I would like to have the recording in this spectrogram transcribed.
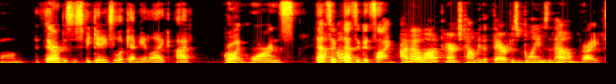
Um, the therapist is beginning to look at me like I've growing horns. That's Yeah. a Oh. that's a good sign, I've had a lot of parents tell me the therapist blames them. right?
